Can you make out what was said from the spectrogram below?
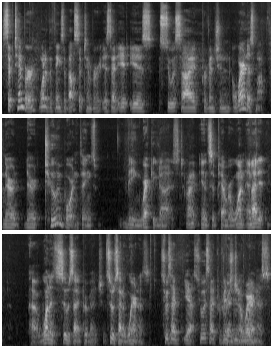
September, one of the things about September is that it is Suicide Prevention Awareness Month. There are, there are two important things being recognized Right. in September. One, and I did. Uh, one is suicide prevention, suicide awareness, Suicide, yeah, Suicide Prevention, Prevention Awareness.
